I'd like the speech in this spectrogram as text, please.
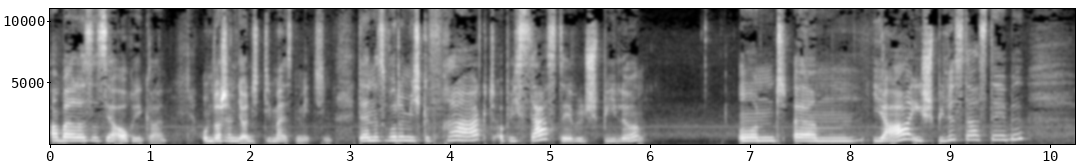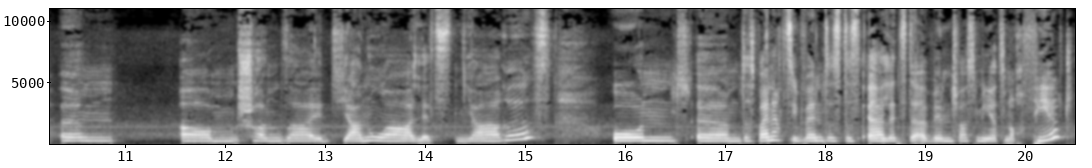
Aber das ist ja auch egal. Und wahrscheinlich auch nicht die meisten Mädchen. Denn es wurde mich gefragt, ob ich Star Stable spiele. Und ähm, ja, ich spiele Star Stable. Ähm, ähm, schon seit Januar letzten Jahres. Und ähm, das Weihnachtsevent ist das letzte Event, was mir jetzt noch fehlt.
